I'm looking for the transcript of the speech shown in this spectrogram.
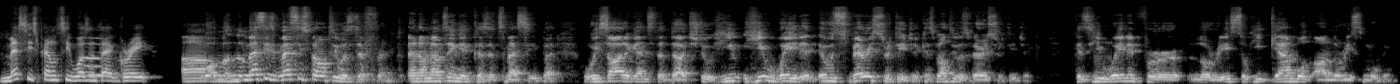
Messi's penalty wasn't that uh, great. Um, well, Messi's Messi's penalty was different, and I'm not saying it because it's Messi, but we saw it against the Dutch too. He he waited. It was very strategic. His penalty was very strategic because he Mhm. waited for Lloris, so he gambled on Lloris moving.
